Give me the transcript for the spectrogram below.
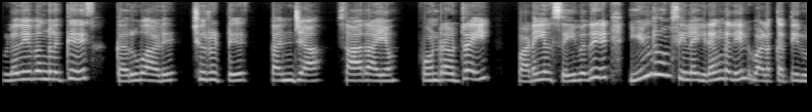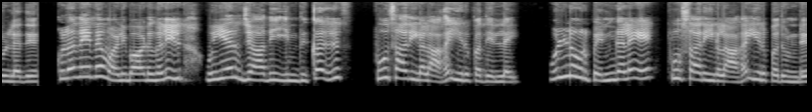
குலதெய்வங்களுக்கு கருவாடு சுருட்டு கஞ்சா சாராயம் போன்றவற்றை படையல் செய்வது இன்றும் சில இடங்களில் வழக்கத்தில் உள்ளது. குலதெய்வ வழிபாடுகளில் உயர் ஜாதி இந்துக்கள் பூசாரிகளாக இருப்பதில்லை. உள்ளூர் பெண்களே பூசாரிகளாக இருப்பதுண்டு.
